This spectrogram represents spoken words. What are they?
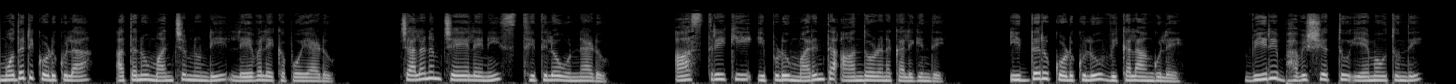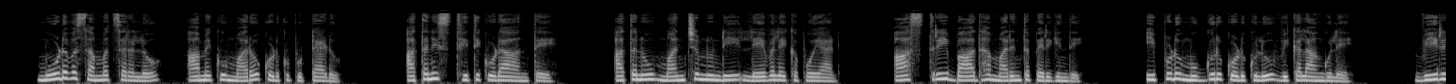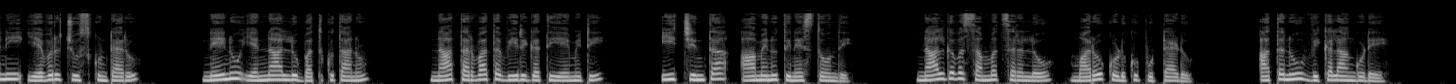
మొదటి కొడుకులా అతను మంచం నుండి లేవలేకపోయాడు. చలనం చేయలేని స్థితిలో ఉన్నాడు. ఆ స్త్రీకి ఇప్పుడు మరింత ఆందోళన కలిగింది. ఇద్దరు కొడుకులు వికలాంగులే. వీరి భవిష్యత్తు ఏమవుతుంది? మూడవ సంవత్సరంలో ఆమెకు మరో కొడుకు పుట్టాడు. అతని స్థితి కూడా అంతే. అతను మంచం నుండి లేవలేకపోయాడ్. ఆ స్త్రీ బాధ మరింత పెరిగింది. ఇప్పుడు ముగ్గురు కొడుకులు వికలాంగులే. వీరిని ఎవరు చూసుకుంటారు? నేను ఎన్నాళ్ళు బతుకుతాను? నా తర్వాత వీరిగతి ఏమిటి? ఈ చింత ఆమెను తినేస్తోంది. నాల్గవ సంవత్సరంలో మరో కొడుకు పుట్టాడు. అతను వికలాంగుడే.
